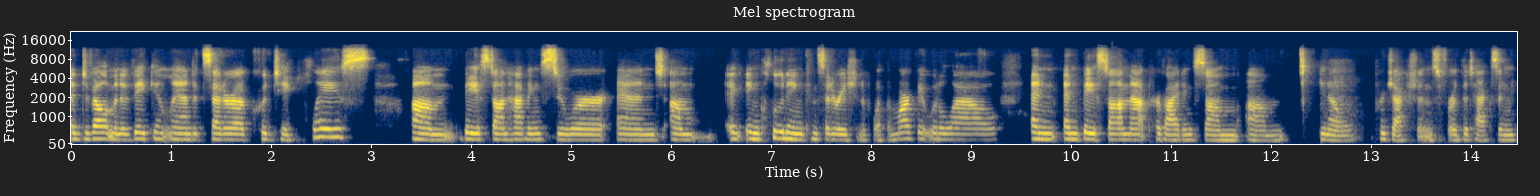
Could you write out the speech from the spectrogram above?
a development of vacant land, et cetera, could take place um, based on having sewer and um, including consideration of what the market would allow and, and based on that providing some, um, you know, projections for the tax and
